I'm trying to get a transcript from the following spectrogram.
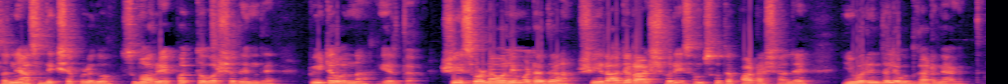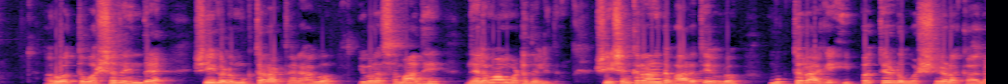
ಸನ್ಯಾಸ ದೀಕ್ಷೆ ಪಡೆದು ಸುಮಾರು ಎಪ್ಪತ್ತು ವರ್ಷದ ಹಿಂದೆ ಪೀಠವನ್ನು ಏರ್ತಾರೆ. ಶ್ರೀ ಸ್ವರ್ಣವಲಿ ಮಠದ ಶ್ರೀ ರಾಜರಾಜೇಶ್ವರಿ ಸಂಸ್ಕೃತ ಪಾಠಶಾಲೆ ಇವರಿಂದಲೇ ಉದ್ಘಾಟನೆ ಆಗುತ್ತೆ. ಅರುವತ್ತು ವರ್ಷದ ಹಿಂದೆ ಶ್ರೀಗಳು ಮುಕ್ತರಾಗ್ತಾರೆ ಹಾಗೂ ಇವರ ಸಮಾಧಿ ನೆಲಮಾವ ಮಠದಲ್ಲಿದೆ. ಶ್ರೀ ಶಂಕರಾನಂದ ಭಾರತಿಯವರು ಮುಕ್ತರಾಗಿ ಇಪ್ಪತ್ತೆರಡು ವರ್ಷಗಳ ಕಾಲ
